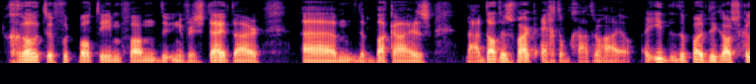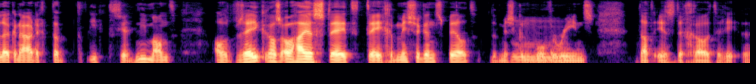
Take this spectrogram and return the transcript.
grote voetbalteam van de universiteit daar, ehm, de Buckeyes. Nou, dat is waar het echt om gaat in Ohio. Eh, De politiek is hartstikke leuk en aardig, dat, interesseert niemand. Al, zeker als Ohio State tegen Michigan speelt, de Michigan Mm. Wolverines, dat is de grote eh,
